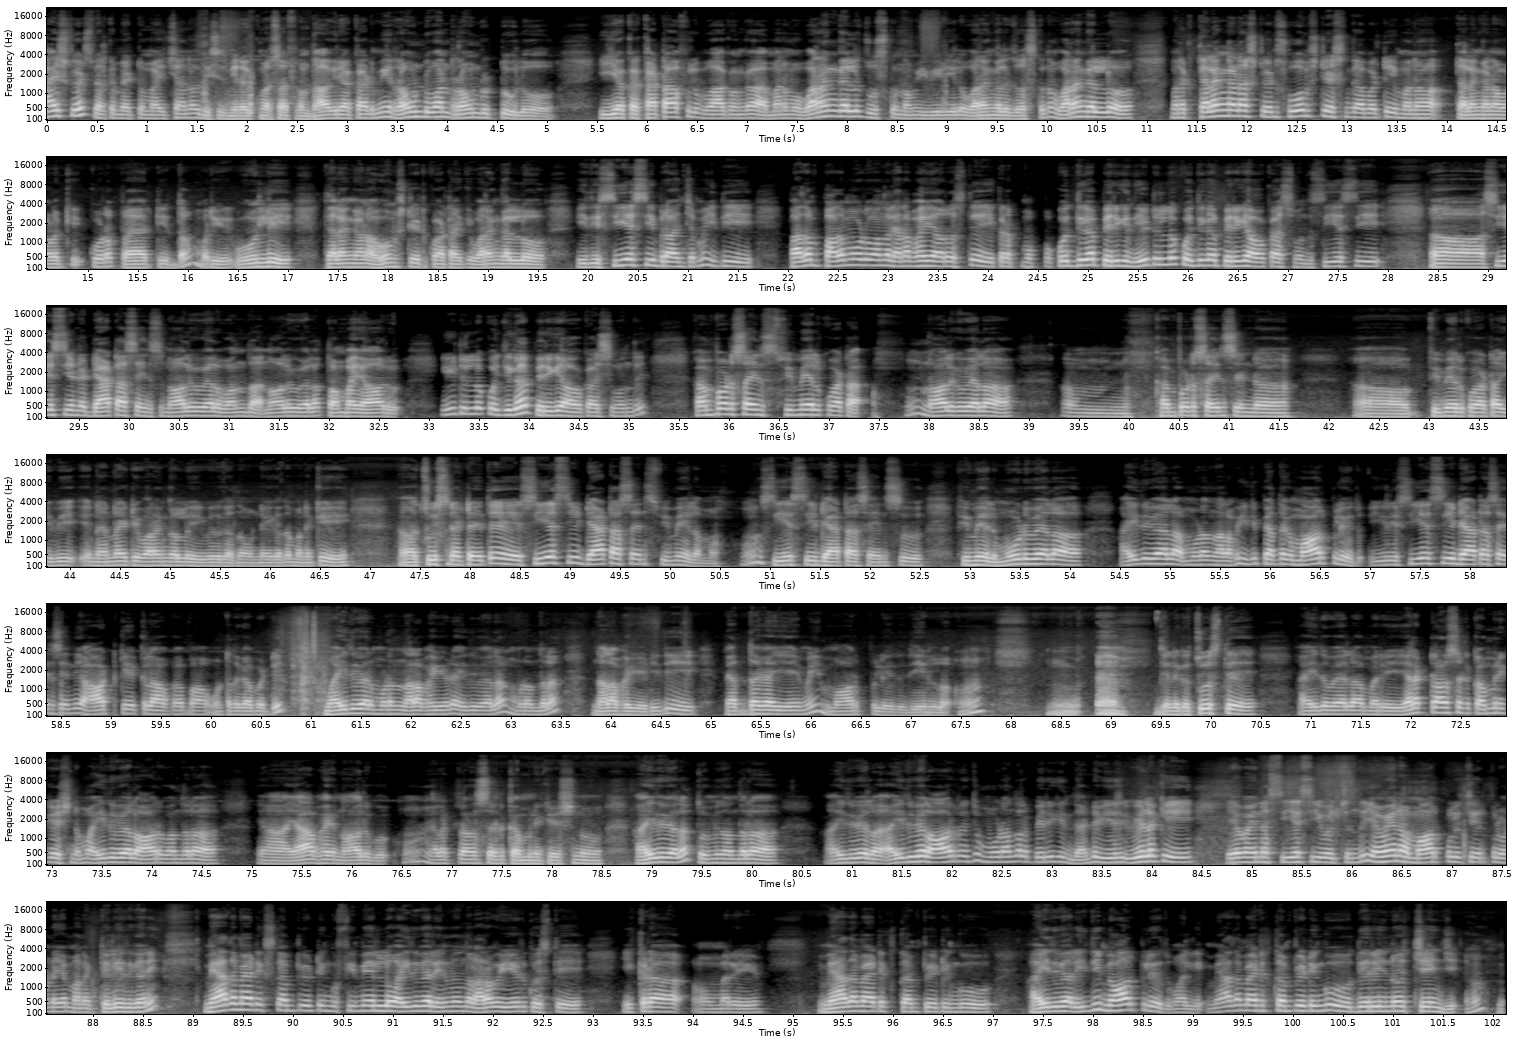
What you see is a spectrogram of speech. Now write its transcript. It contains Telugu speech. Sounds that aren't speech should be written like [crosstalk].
Hi students welcome back to my channel this is me Ravikumar sir from Daviri academy round one round టూలో ఈ యొక్క కట్ ఆఫ్లు భాగంగా మనము వరంగల్ చూసుకుందాం ఈ వీడియోలో వరంగల్ చూసుకుందాం వరంగల్లో మనకు తెలంగాణ స్టూడెంట్స్ హోమ్ స్టేషన్ కాబట్టి మన తెలంగాణ వాళ్ళకి కూడా ప్రయారిటీ ఇద్దాం. మరి ఓన్లీ తెలంగాణ హోమ్ స్టేట్ కోటాకి వరంగల్లో ఇది సిఎస్సి బ్రాంచ్ అమ్మ. ఇది పదం పదమూడు వందల ఎనభై ఆరు వస్తే ఇక్కడ ముప్ప కొద్దిగా పెరిగింది. వీటిల్లో కొద్దిగా పెరిగే అవకాశం ఉంది. సిఎస్సి సిఎస్సి అంటే డేటా సైన్స్ నాలుగు వేల వంద నాలుగు వేల తొంభై ఆరు. వీటిల్లో కొద్దిగా పెరిగే అవకాశం ఉంది. కంప్యూటర్ సైన్స్ ఫిమేల్ కోట నాలుగు వేల computer science and female quota ఇవి ఎన్ఐటి వరంగల్లో ఇవి కదా ఉన్నాయి కదా మనకి. చూసినట్టయితే సిఎస్సి డేటా సైన్స్ ఫిమేల్ అమ్మ. సిఎస్సి డేటా సైన్స్ ఫిమేల్ మూడు వేల ఐదు వేల మూడు వందల నలభై. ఇది పెద్దగా మార్పు లేదు. ఇది సిఎస్సి డేటా సైన్స్ అనేది హాట్ కేక్ లాగా ఉంటుంది కాబట్టి ఐదు వేల మూడు వందల నలభై ఏడు ఐదు వేల మూడు వందల నలభై ఏడు. ఇది పెద్దగా ఏమీ మార్పు లేదు దీనిలో. దీనికి చూస్తే ఐదు వేల మరి ఎలక్ట్రానిక్స్ కమ్యూనికేషన్ ఏమో ఐదు వేల ఆరు వందల యాభై నాలుగు. ఎలక్ట్రానిక్స్ అండ్ కమ్యూనికేషను ఐదు వేల తొమ్మిది వందల ఐదు వేల ఐదు వేల ఆరు నుంచి మూడు వందలు పెరిగింది. అంటే వీ- వీళ్ళకి ఏమైనా సిఎస్ఈ వచ్చింది? ఏమైనా మార్పులు చేర్పులు ఉన్నాయో మనకు తెలియదు కానీ మ్యాథమెటిక్స్ కంప్యూటింగ్ ఫిమేల్లో ఐదు వేల ఎనిమిది వందల అరవై ఏడుకి వస్తే ఇక్కడ మరి మ్యాథమెటిక్స్ కంప్యూటింగు ఐదు వేల. ఇది మార్పు లేదు మళ్ళీ. Mathematics computing there is no change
